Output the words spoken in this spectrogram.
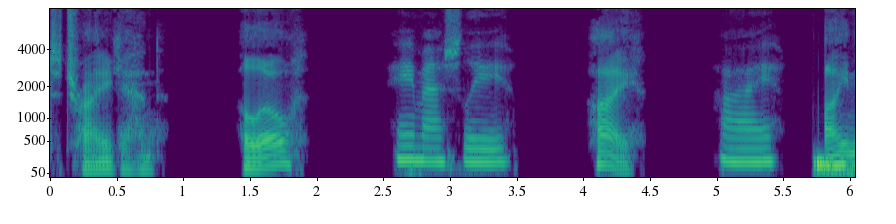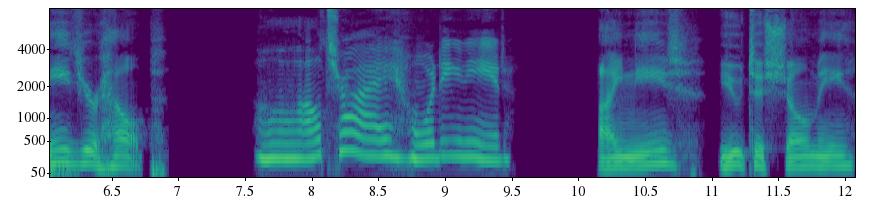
to try again hello Hey, Mashley. hi Hi. i need your help Oh, I'll try. What do you need? I need you to show me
